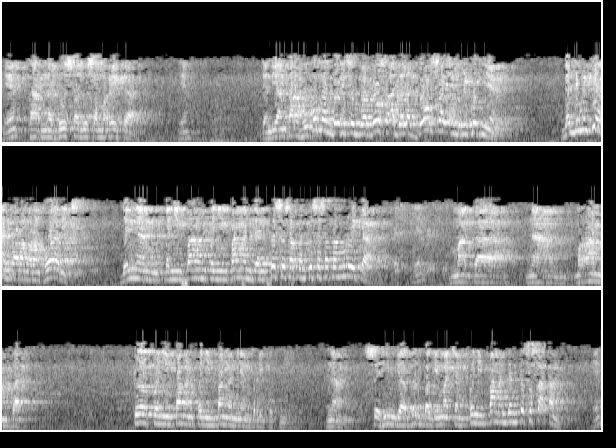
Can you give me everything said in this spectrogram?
ya karena dosa-dosa mereka ya. Dan di antara hukuman dari sebuah dosa adalah dosa yang berikutnya. Dan demikian orang-orang khawarij dengan penyimpangan-penyimpangan dan kesesatan-kesesatan mereka ya, maka nah merambat ke penyimpangan-penyimpangan yang berikutnya. Nah sehingga berbagai macam penyimpangan dan kesesatan ya,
